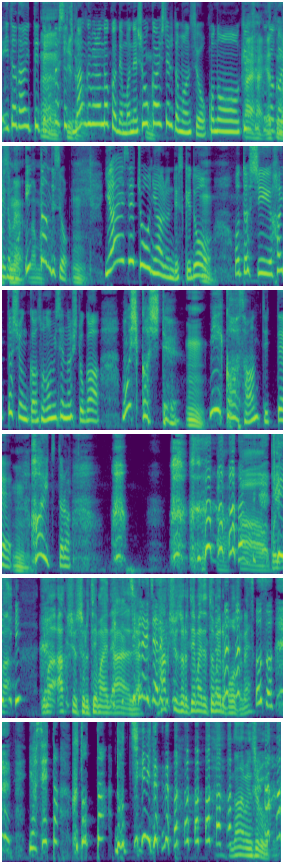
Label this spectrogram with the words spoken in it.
れいただいてて、うん聞い私たち番組の中でもね紹介してると思うんですよ、この給食はいはいやって係でも、ますね。行ったんですよ、うん。八重瀬町にあるんですけど、うん。私入った瞬間そのお店の人が「もしかして、うん。ミーカーさん?」って言って「うん。はい」って言ったらああこれ今 今握手する手前であ じゃないじゃない拍手する手前で止めるポーズね。そうそう。痩せた？太った？どっち？みたいな。斜めにすればよかった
